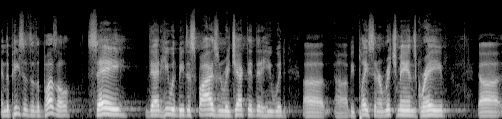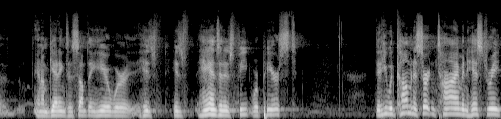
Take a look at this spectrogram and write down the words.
And the pieces of the puzzle say that he would be despised and rejected, that he would uh, uh, be placed in a rich man's grave. Uh, and I'm getting to something here where his, his hands and his feet were pierced. That he would come in a certain time in history.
